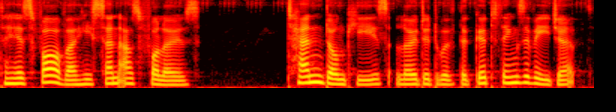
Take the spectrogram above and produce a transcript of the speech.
To his father he sent as follows ten donkeys loaded with the good things of Egypt,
